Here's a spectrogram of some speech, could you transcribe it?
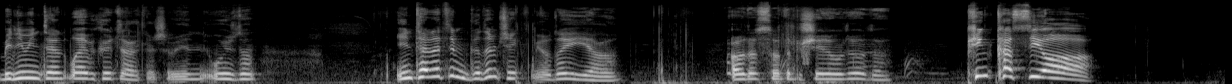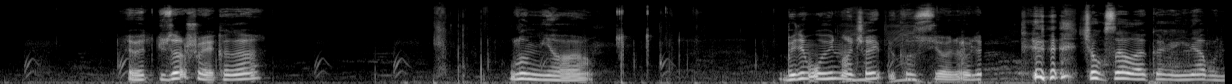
Benim internet baya bir kötü arkadaşlar. Yani o yüzden internetim gıdım çekmiyor dayı ya. Arada sırada bir şey oluyor da. Ping kasıyor. Evet güzel şuraya kadar. Oğlum ya. Benim oyun acayip bir kasıyor yani öyle. Çok sağ ol arkadaşlar yine abone.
